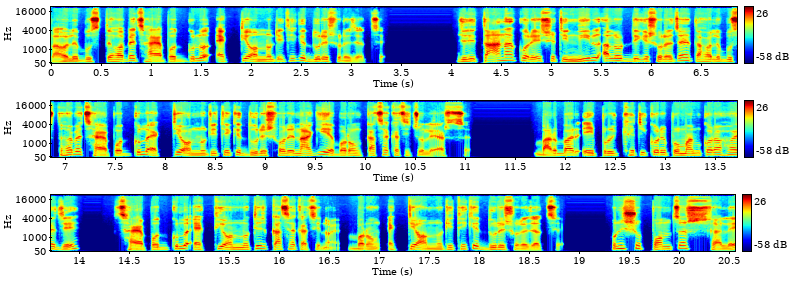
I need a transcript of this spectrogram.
তাহলে বুঝতে হবে ছায়াপথগুলো একটি অন্যটি থেকে দূরে সরে যাচ্ছে। যদি তা না করে সেটি নীল আলোর দিকে সরে যায়, তাহলে বুঝতে হবে ছায়াপথগুলো একটি অন্যটি থেকে দূরে সরে না গিয়ে বরং কাছাকাছি চলে আসছে। বারবার এই পরীক্ষাটি করে প্রমাণ করা হয় যে ছায়াপথগুলো একটি অন্যটির কাছাকাছি নয়, বরং একটি অন্যটি থেকে দূরে সরে যাচ্ছে। উনিশশো পঞ্চাশ সালে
